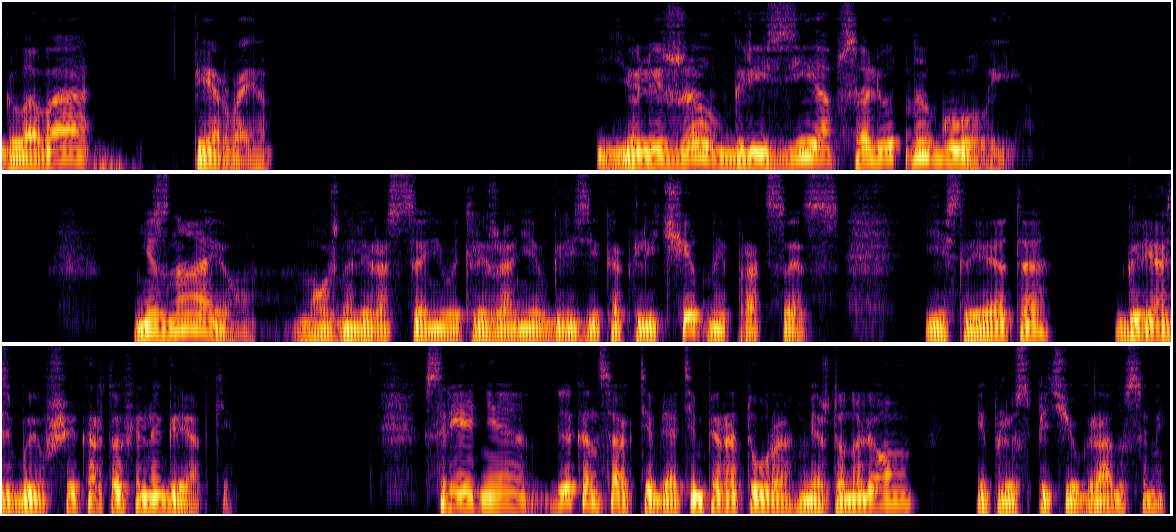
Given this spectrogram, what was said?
Глава первая Я лежал в грязи абсолютно голый. Не знаю, можно ли расценивать лежание в грязи как лечебный процесс, если это грязь бывшей картофельной грядки. Средняя для конца октября температура между нулем и плюс пятью градусами.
